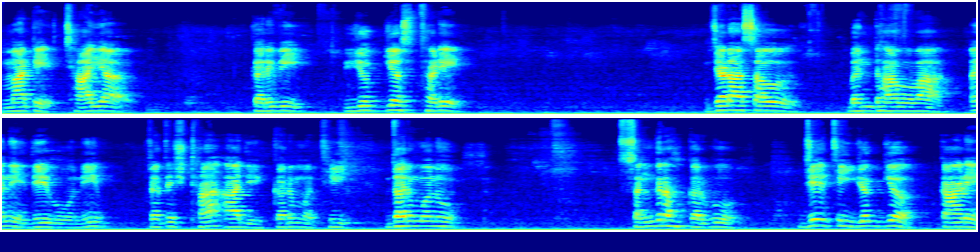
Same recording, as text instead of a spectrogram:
માટે છાયા કરવી યોગ્ય સ્થળે જળાશયો બંધાવવા અને દેવોની પ્રતિષ્ઠા આદિ કર્મથી ધર્મનો સંગ્રહ કરવો, જેથી યોગ્ય કાળે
